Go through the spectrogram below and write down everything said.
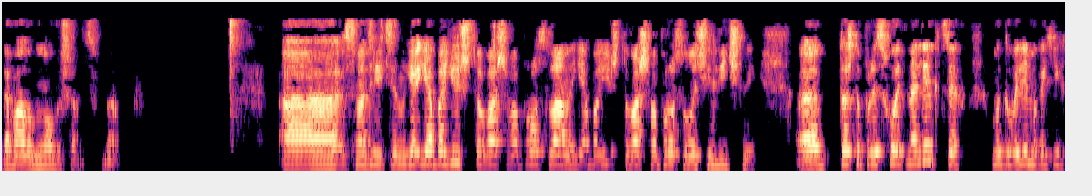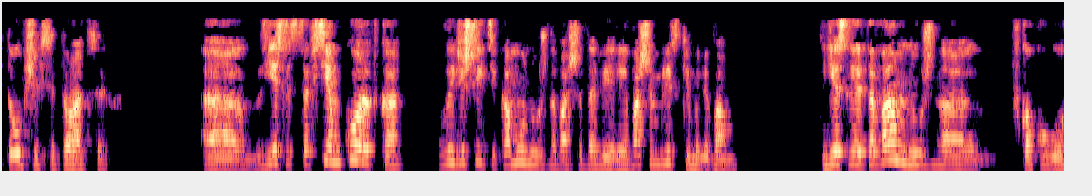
Давала много шансов. Да. А, смотрите, ну я, я боюсь, что ваш вопрос, Лана, я боюсь, что ваш вопрос он очень личный. А, то, что происходит на лекциях, мы говорим о каких-то общих ситуациях. А, если совсем коротко, вы решите, кому нужно ваше доверие, вашим близким или вам. Если это вам нужно в какую,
